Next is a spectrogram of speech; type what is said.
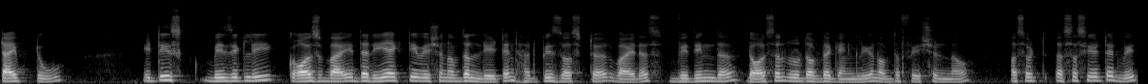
type 2 it is basically caused by the reactivation of the latent herpes zoster virus within the dorsal root of the ganglion of the facial nerve associated with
